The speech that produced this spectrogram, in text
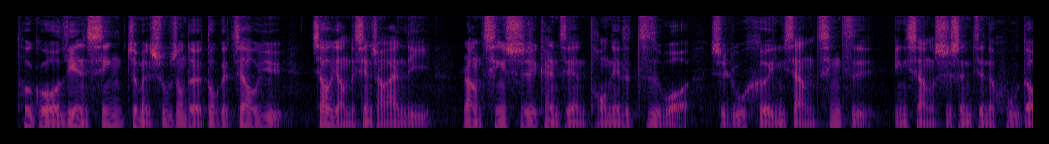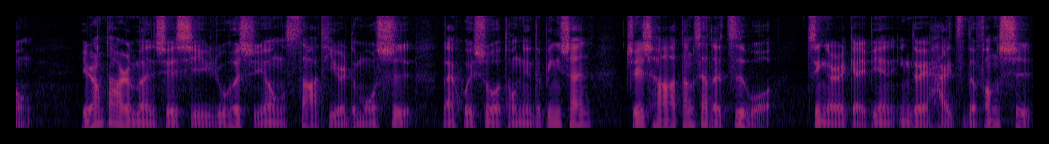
透过《练心》这本书中的多个教育教养的现场案例，让亲师看见童年的自我是如何影响亲子、影响师生间的互动，也让大人们学习如何使用萨提尔的模式来回溯童年的冰山，觉察当下的自我，进而改变应对孩子的方式。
